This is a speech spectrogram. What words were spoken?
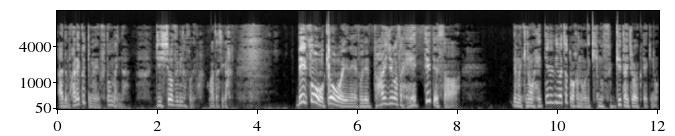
あ、でもカレー食ってもね、太んないんだ。実証済みだ、それは。私が。で、そう、今日ね、それで体重がさ、減っててさ、でも昨日減ってる理由はちょっとわかんない。俺昨日すっげえ体調悪くて、昨日。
